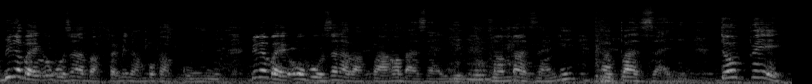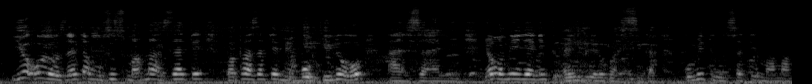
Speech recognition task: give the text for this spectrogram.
bino baye oyo boza na bafamile na mboka congo bino baye oyo boza na baparent bazali mama azali papa azali to mpe yo oyo ozali ta mosusu mama aza te papa aza te me bokilo azali yango meliani toyali bino eloko ya sika komitungisa te mama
